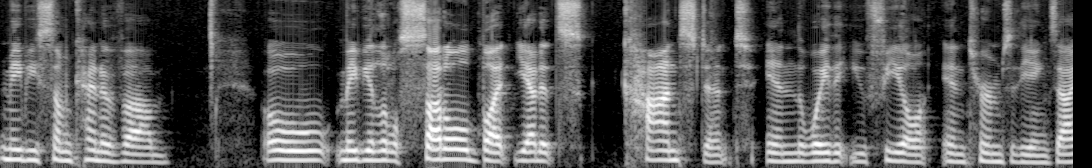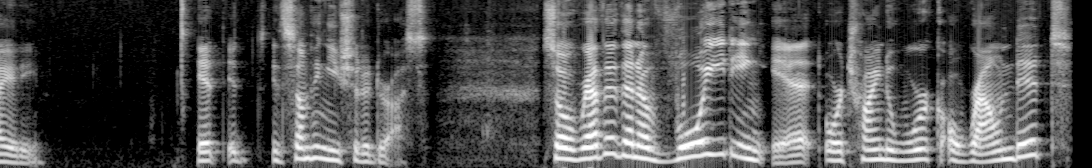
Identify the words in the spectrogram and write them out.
maybe some kind of um, oh maybe a little subtle but yet it's constant in the way that you feel in terms of the anxiety. It, it it's something you should address. So rather than avoiding it or trying to work around it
